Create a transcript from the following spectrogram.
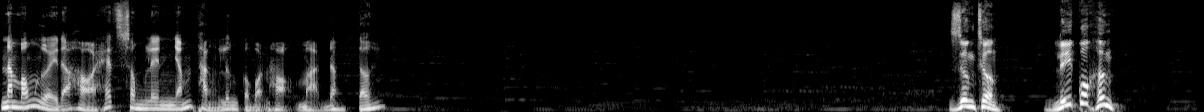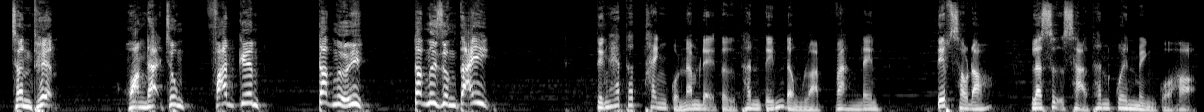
năm bóng người đã hò hét xông lên nhắm thẳng lưng của bọn họ mà đâm tới. Dương Trường, Lý Quốc Hưng, Trần Thiện, Hoàng Đại Trung, Phan Kiên, các người, các người dừng tay! Tiếng hét thất thanh của năm đệ tử thân tín đồng loạt vang lên. Tiếp sau đó, là sự xả thân quên mình của họ.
